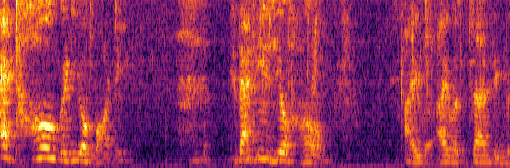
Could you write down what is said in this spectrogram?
at home in your body. That is your home. I, I was traveling with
